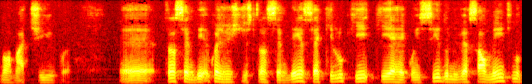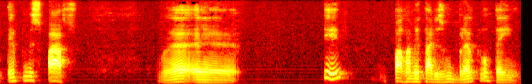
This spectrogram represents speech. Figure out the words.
normativa. É, transcender, quando a gente diz transcendência, é aquilo que, que é reconhecido universalmente no tempo e no espaço. Né? É, e parlamentarismo branco não tem,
